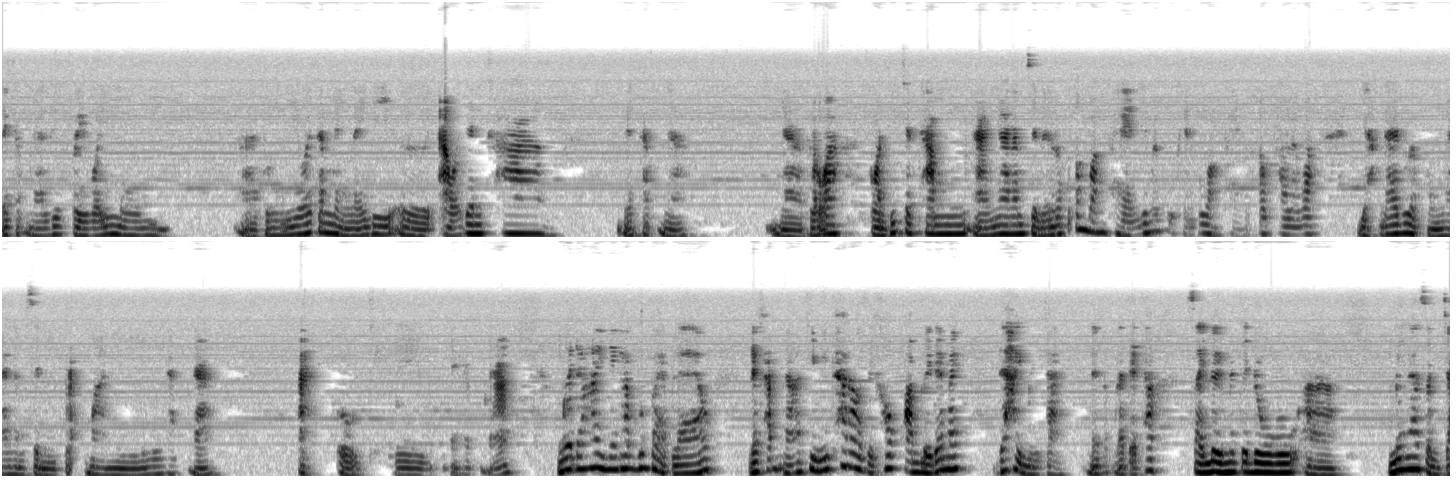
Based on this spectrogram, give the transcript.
นะครับนะเลือกไปไว้มุมอ่าตรงนี้ไว้ตำแหน่งไหนดีเออเอาไว้ด้านข้างนะครับนะนะเพราะว่าก่อนที่จะทำงานนำเสนอเราก็ต้องวางแผนใช่ไหมครูแคนก็วางแผนคร่าวๆแล้วว่า อยากได้รูปแบบของงานนำเสนอประมาณนี้นะครับนะอะโอเคนะครับนะเมื่อได้นะครับรูปแบบแล้วนะครับนะทีนี้ถ้าเราใส่ข้อความเลยได้ไหมได้เหมือนกันนะครับแต่ถ้าใส่เลยมันจะดูอ่าไม่น่าสนใจ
